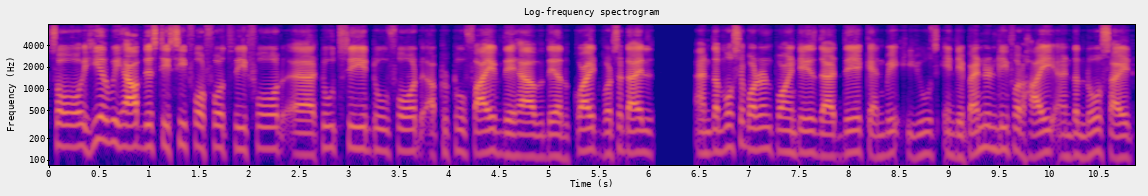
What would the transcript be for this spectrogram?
So here we have this TC4434, uh, 2324 up to 25. They have they are quite versatile, and the most important point is that they can be used independently for high and the low side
